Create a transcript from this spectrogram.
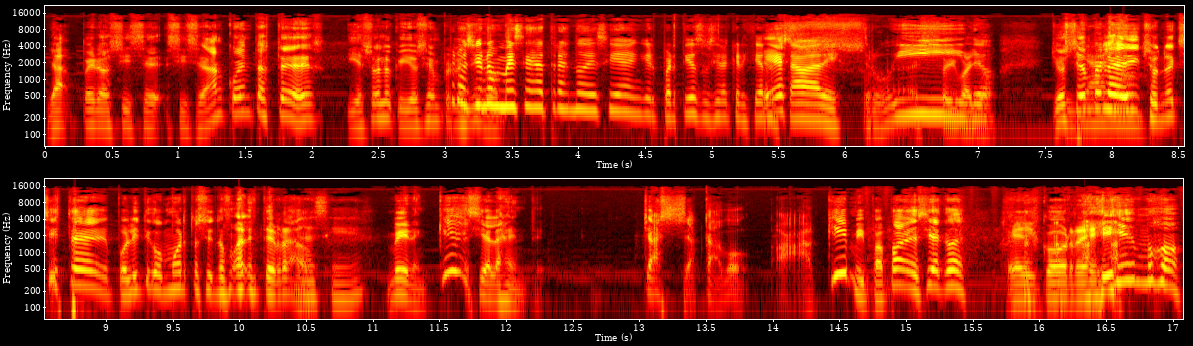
Ya, pero si se, si se dan cuenta ustedes, y eso es lo que yo siempre Pero les si digo, unos meses atrás no decían que el Partido Social Cristiano Eso, estaba eso iba yo. destruido. Yo siempre les he dicho, no existe político muerto sino mal enterrado. Así es. Miren, ¿qué decía la gente? Ya se acabó. Aquí mi papá decía que el correísmo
